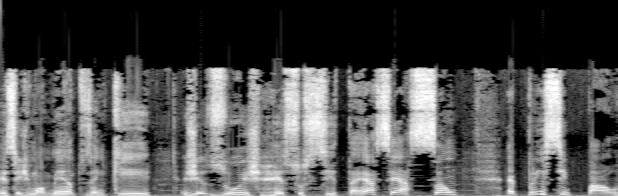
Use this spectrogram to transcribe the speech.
esses momentos em que Jesus ressuscita. Essa é a ação é, principal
